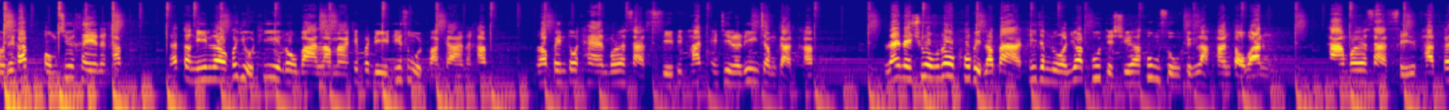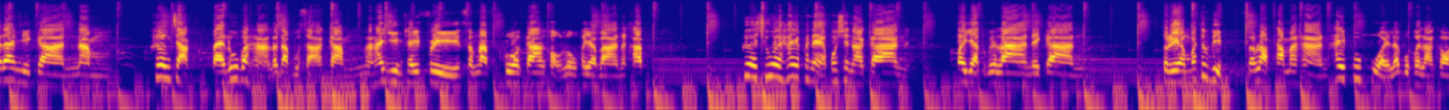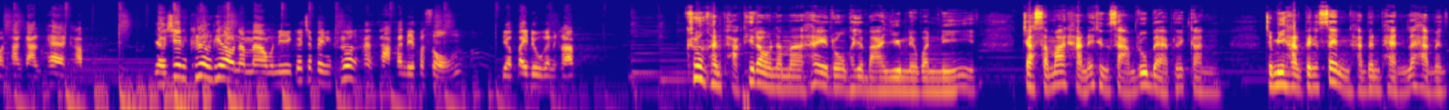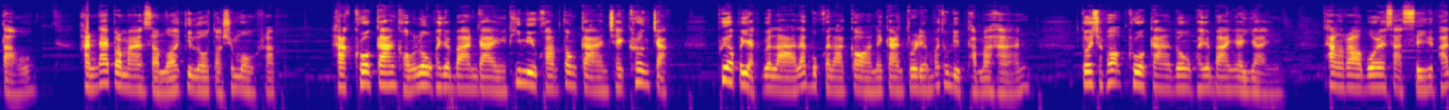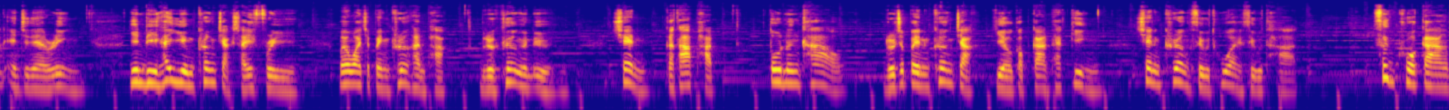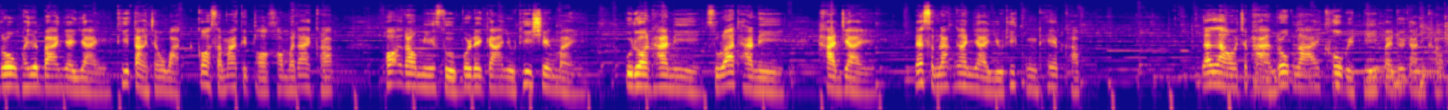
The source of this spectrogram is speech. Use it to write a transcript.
วัสดีครับ ผมชื่อเคนะครับ และตอนนี้เราก็อยู่ที่โรงพยาบาลรามาธิบดีที่สมุทรปราการนะครับ เราเป็นตัวแทนบริษัทศรีพิพัฒน์เอนจิเนียริ่งจำกัดครับ และในช่วงโรคโควิดระบาดที่จำนวนยอดผู้ติดเชื้อพุ่งสูงถึงหลักพันต่อวัน ทางบริษัทศรีพิพัฒน์ก็ได้มีการนำเครื่องจักรแปรรูปอาหารระดับอุตสาหกรรมมาให้ยืมใช้ฟรีสำหรับครัวกลางของโรงพยาบาลนะครับ เพื่อช่วยให้แผนกโภชนาการ ประหยัดเวลาในการเตรียมวัตถุดิบสำหรับทำอาหารให้ผู้ป่วยและบุคลากรทางการแพทย์ครับ อย่างเช่นเครื่องที่เรานำมาวันนี้ก็จะเป็นเครื่องหั่นผักอเนกประสงค์ เดี๋ยวไปดูกันครับ เครื่องหั่นผักที่เรานำมาให้โรงพยาบาลยืมในวันนี้ จะสามารถหั่นได้ถึง 3 รูปแบบด้วยกัน จะมีหั่นเป็นเส้น หั่นเป็นแผ่นและหั่นเป็นเตา๋าหั่นได้ประมาณ 300 กิโลต่อชั่วโมงครับ หากครัวกลางของโรงพยาบาลใดที่มีความต้องการใช้เครื่องจักร เพื่อประหยัดเวลาและบุคลากรในการเตรียมวัตถุดิบทำอาหาร โดยเฉพาะครัวกลางโรงพยาบาลใหญ่ ๆ ทางเราบริษัทศรีพิพัฒน์เอนจิเนียริง ยินดีให้ยืมเครื่องจักรใช้ฟรี ไม่ว่าจะเป็นเครื่องหั่นผักหรือเครื่องอื่นๆ เช่น กระทะผัด ตู้นึ่งข้าว หรือจะเป็นเครื่องจักรเกี่ยวกับการแพ็คกิ้ง เช่น เครื่องซิลถ้วยซิลถาด ซึ่งครัวกลางโรงพยาบาลใหญ่ ๆ ที่ต่างจังหวัดก็สามารถติดต่อเข้ามาได้ครับ เพราะเรามีศูนย์บริการอยู่ที่เชียงใหม่ อุดรธานี สุราษฎร์ธานี หาดใหญ่ และสำนักงานใหญ่อยู่ที่กรุงเทพครับ และเราจะผ่านโรคร้ายโควิดนี้ไปด้วยกันครับ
